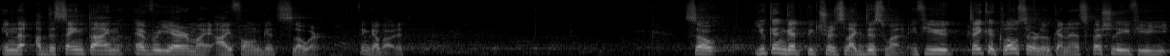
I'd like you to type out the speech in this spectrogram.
In the, at the same time, every year my iPhone gets slower. Think about it. So you can get pictures like this one. If you take a closer look, and especially if you,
